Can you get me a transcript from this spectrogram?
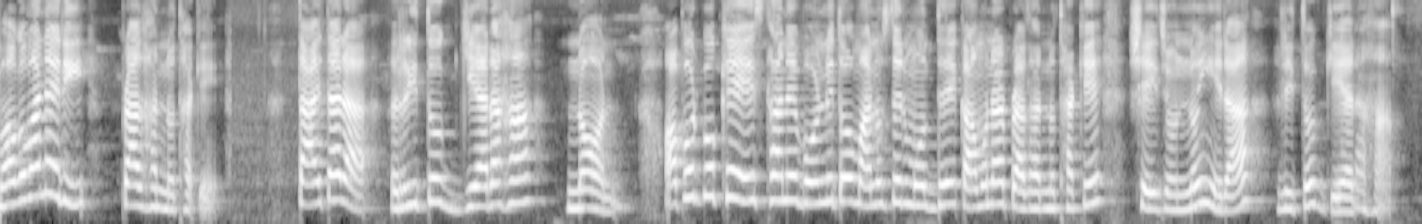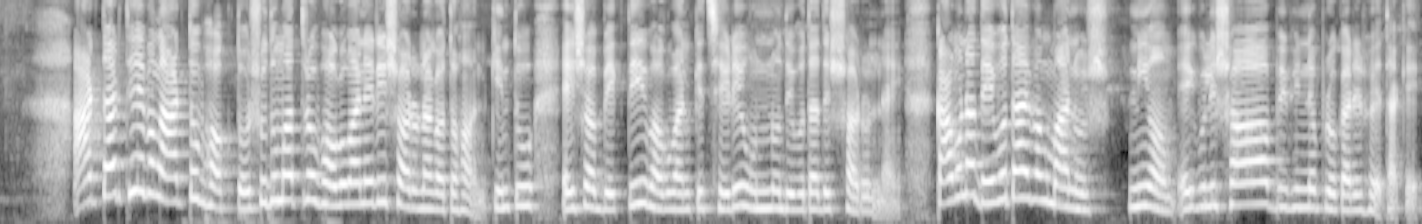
ভগবানেরই প্রাধান্য থাকে। তাই তারা ঋত ঋতজ্ঞানাহা নন। অপরপক্ষে এই স্থানে বর্ণিত মানুষদের মধ্যে কামনার প্রাধান্য থাকে, সেই জন্যই এরা ঋত ঋতজ্ঞানাহা আর্তার্থী এবং আর্তভক্ত শুধুমাত্র ভগবানেরই শরণাগত হন। কিন্তু এইসব ব্যক্তি ভগবানকে ছেড়ে অন্য দেবতাদের শরণ নেয়। কামনা দেবতা এবং মানুষ, নিয়ম, এইগুলি সব বিভিন্ন প্রকারের হয়ে থাকে।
